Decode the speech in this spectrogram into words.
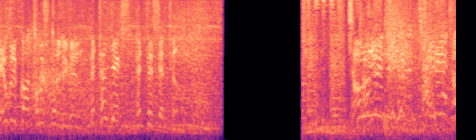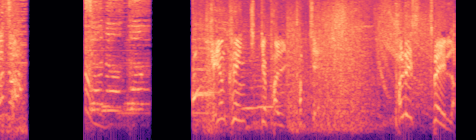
대우글과 더블슈터를 즐기는 메탈 DX 배틀 세트. 정의를 지키는 자유의 전사! 대형 크레인 집격팔 탑재. 펄리스 트레일러.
